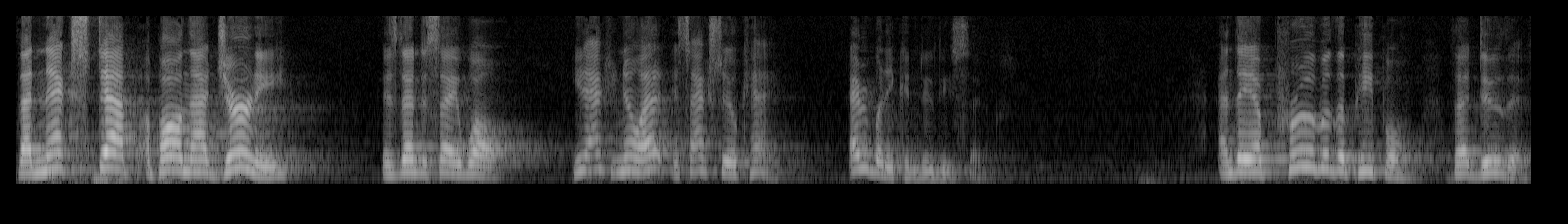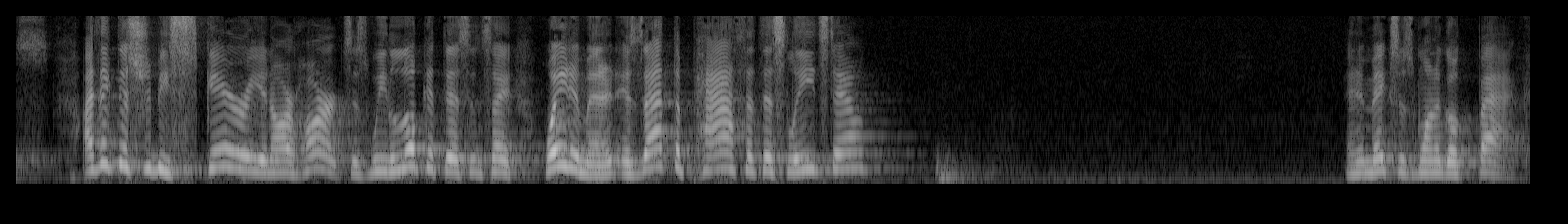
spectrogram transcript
the next step upon that journey is then to say, well, you actually know what? It's actually okay. Everybody can do these things. And they approve of the people that do this. I think this should be scary in our hearts as we look at this and say, wait a minute, is that the path that this leads down? And it makes us want to go back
